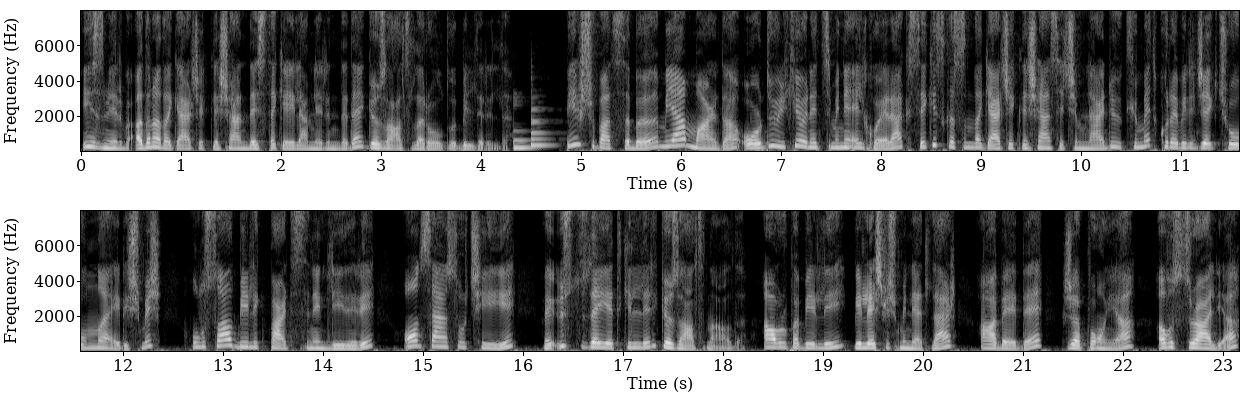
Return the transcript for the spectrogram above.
İzmir ve Adana'da gerçekleşen destek eylemlerinde de gözaltılar olduğu bildirildi. 1 Şubat sabahı Myanmar'da ordu ülke yönetimine el koyarak 8 Kasım'da gerçekleşen seçimlerde hükümet kurabilecek çoğunluğa erişmiş Ulusal Birlik Partisi'nin lideri Aung San Suu Kyi'yi ve üst düzey yetkilileri gözaltına aldı. Avrupa Birliği, Birleşmiş Milletler, ABD, Japonya, Avustralya,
